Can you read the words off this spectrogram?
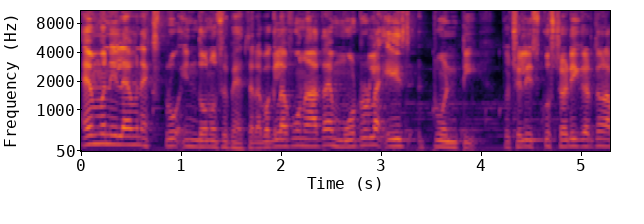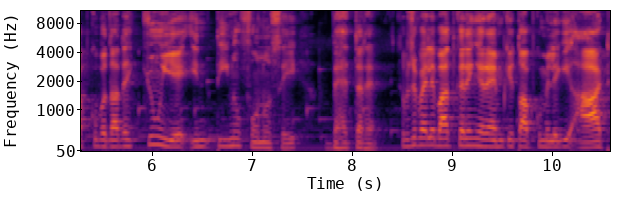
M one eleven X Pro इन दोनों से बेहतर है। अगला फ़ोन आता है मोटरोला एज ट्वेंटी तो चलिए इसको स्टडी करते हैं और आपको बताते हैं क्यों ये इन तीनों फ़ोनों से बेहतर है। सबसे पहले बात करेंगे रैम की तो आपको मिलेगी आठ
